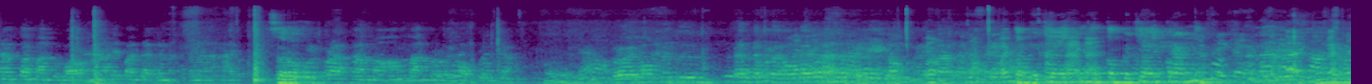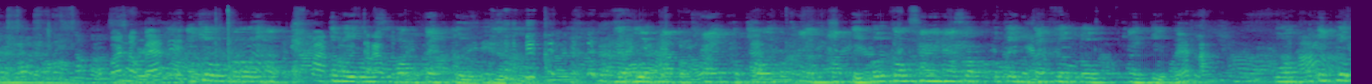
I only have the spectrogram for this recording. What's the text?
ណាមតាមបានប្រវត្តិណាទេបានតែកណាកណាអាចសរុបពលប្រាប់ថាមកអង្គបាន160វិញចាអូ 160ហ្នឹងគឺដឹងតែ160ដែរបានទៅលេខក្នុងបានតំបច្ច័យតំបច្ច័យ5ហ្នឹងបើនៅបែបនេះអញ្ចឹង150ទៅរួមសបនតែងទៅយើងយកយកណាបន្ថែមបន្ថយបន្ថែមកាត់ទីមើលដងខែ50ប្រកេនតែងលើកលោកថែមទៀតបែណាបឡាពួកតែលើក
